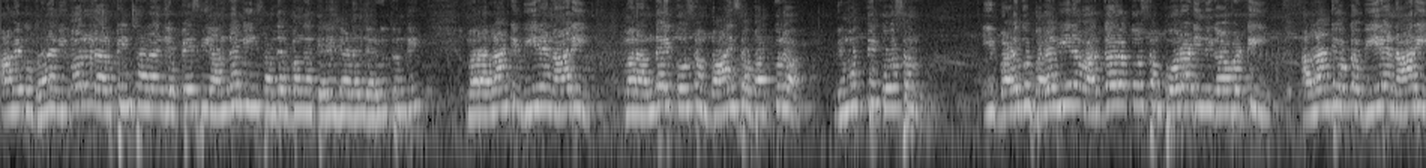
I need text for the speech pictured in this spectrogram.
ఆమెకు ఘన నివాళులు అర్పించాలని చెప్పేసి అందరినీ ఈ సందర్భంగా తెలియజేయడం జరుగుతుంది. మరి అలాంటి వీర నారి మన అందరి కోసం బానిస భక్తుల విముక్తి కోసం ఈ బడుగు బలహీన వర్గాల కోసం పోరాడింది కాబట్టి అలాంటి ఒక వీర నారి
